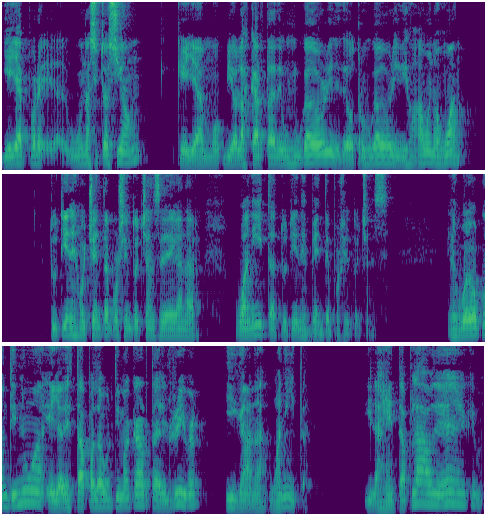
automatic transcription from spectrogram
Y ella, por eh, una situación que ella vio las cartas de un jugador y de otro jugador y dijo, ah, bueno, Juan, tú tienes 80% chance de ganar, Juanita, tú tienes 20% chance. El juego continúa, ella destapa la última carta, el River, y gana Juanita. Y la gente aplaude, eh,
